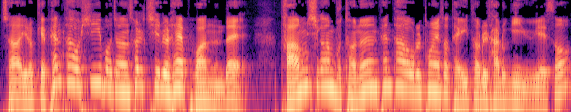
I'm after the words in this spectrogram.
자, 이렇게 펜타우 C 버전 설치를 해 보았는데 다음 시간부터는 펜타우를 통해서 데이터를 다루기 위해서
